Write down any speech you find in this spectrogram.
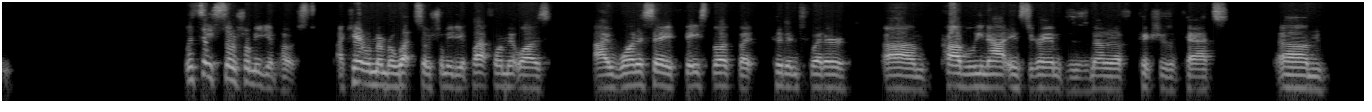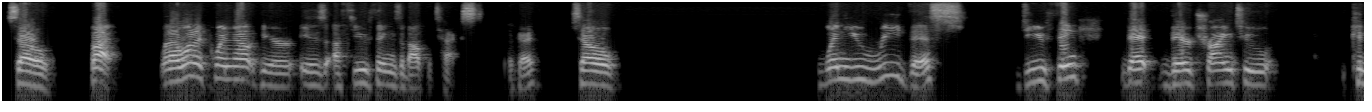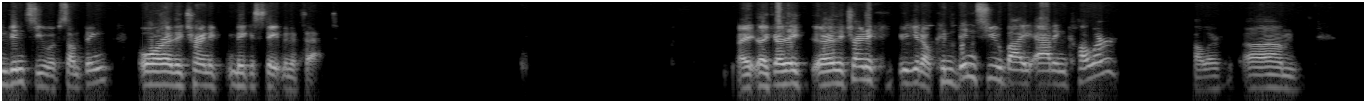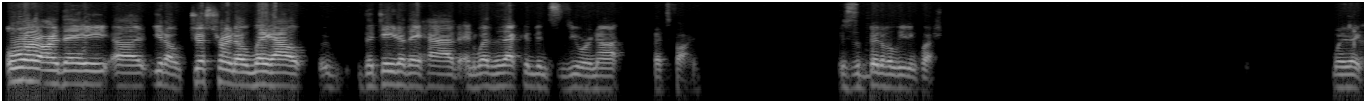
let's say social media post. I can't remember what social media platform it was. I want to say Facebook, but could have been Twitter. Um, probably not Instagram because there's not enough pictures of cats. Um, so, but what I want to point out here is a few things about the text. Okay, so when you read this, do you think that they're trying to convince you of something or are they trying to make a statement of fact? Right, like are they are they trying to you know convince you by adding color, color, um, or are they uh, you know just trying to lay out the data they have and whether that convinces you or not? That's fine. This is a bit of a leading question. What do you think?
